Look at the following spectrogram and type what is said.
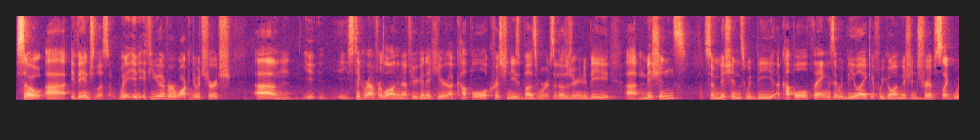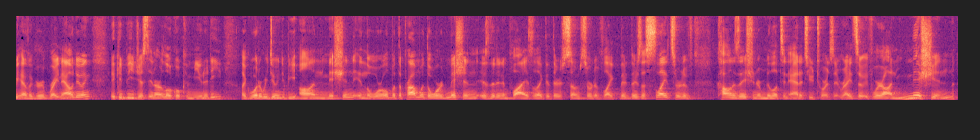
So, uh, evangelism. If you ever walk into a church, um, you, you, stick around for long enough, you're going to hear a couple Christianese buzzwords, and those are going to be uh, missions so missions would be a couple things. It would be like if we go on mission trips, like we have a group right now doing. It could be just in our local community, like what are we doing to be on mission in the world. But the problem with the word mission is that it implies like that there's some sort of like there's a slight sort of colonization or militant attitude towards it, right? So if we're on mission,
